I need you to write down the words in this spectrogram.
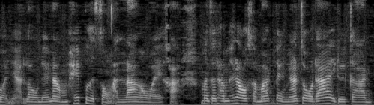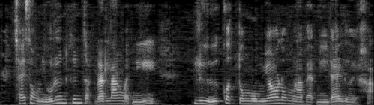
บ่อยๆเนี่ยเราแนะนำให้เปิด 2 อันล่างเอาไว้ค่ะ มันจะทำให้เราสามารถแบ่งหน้าจอได้ โดยการใช้ 2 นิ้วเลื่อนขึ้นจากด้านล่างแบบนี้ หรือกดตรงมุมย่อลงมาแบบนี้ได้เลยค่ะ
